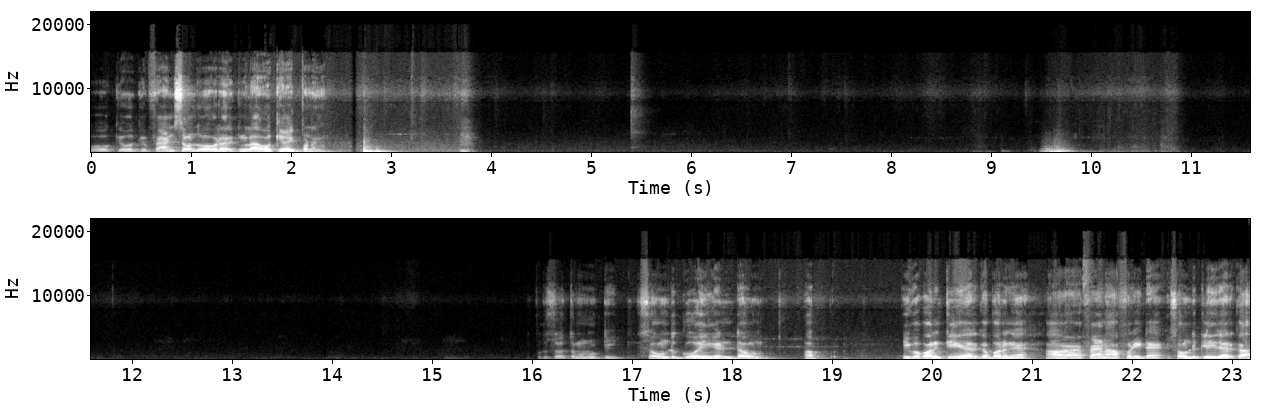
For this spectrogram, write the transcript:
ஓகே ஓகே ஃபேன் சவுண்ட் ஓவராக இருக்குங்களா? ஓகே வெயிட் பண்ணுங்கள் Purushothaman Ooty. Sound going and down up இப்போ பாருங்க கிளியராக இருக்கா பாருங்க. ஆ ஃபேன் ஆஃப் பண்ணிட்டேன். சவுண்டு கிளியராக இருக்கா?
